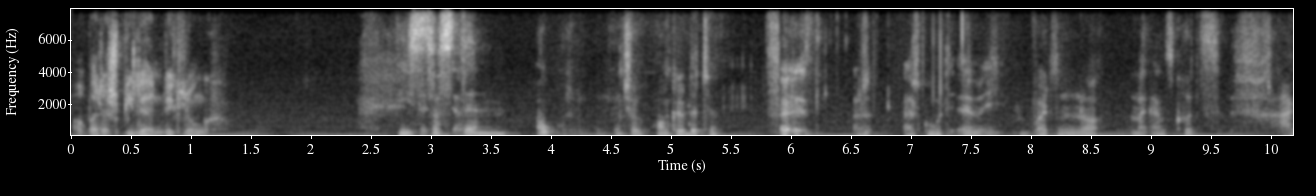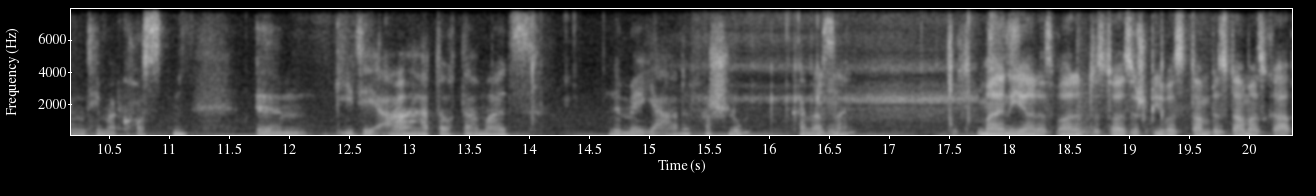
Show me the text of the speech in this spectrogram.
Auch bei der Spieleentwicklung. Wie ist das denn? Oh, Entschuldigung, Onkel, bitte. Äh, also, alles gut. Ähm, ich wollte nur mal ganz kurz fragen, Thema Kosten. Ähm, GTA hat doch damals eine Milliarde verschlungen. Kann das Mhm. sein? Ich meine ja, das war das teuerste Spiel, was es dann bis damals gab.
